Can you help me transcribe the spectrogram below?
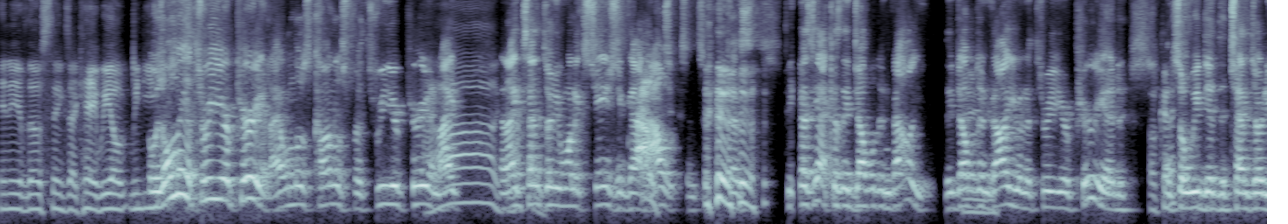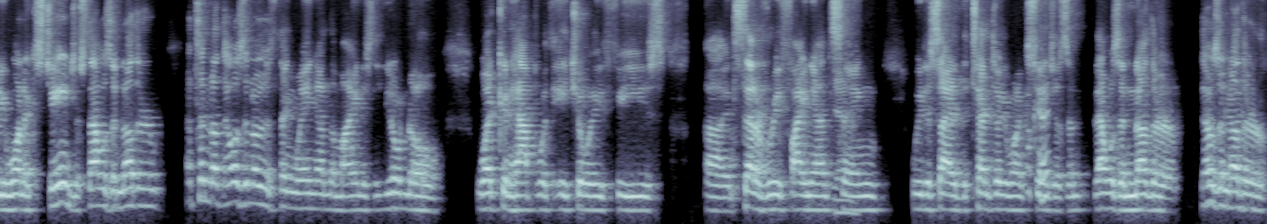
any of those things. Like, hey, we we need. It was only a three year period. I owned those condos for a three year period, and ah, I and I 1031 exchanged and got out, out because because yeah, because they doubled in value. They doubled in value in a three year period, okay. and so we did the 1031 exchanges. That was another. That's another. That was another thing weighing on the mind is that you don't know what can happen with HOA fees uh, instead of refinancing. Yeah we decided the 1031 exchanges, okay. and that was another that was another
